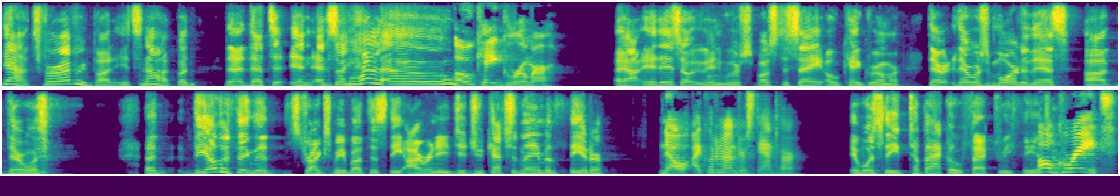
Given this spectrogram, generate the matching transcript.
Yeah, it's for everybody. It's not, but that, that's and, and it's like hello. Okay, groomer. Yeah, it is. oh, And we're supposed to say okay, groomer. There, there was more to this. Uh, there was. And the other thing that strikes me about this, the irony. Did you catch the name of the theater? No, I couldn't understand her. It was the Tobacco Factory Theater. Oh, great.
